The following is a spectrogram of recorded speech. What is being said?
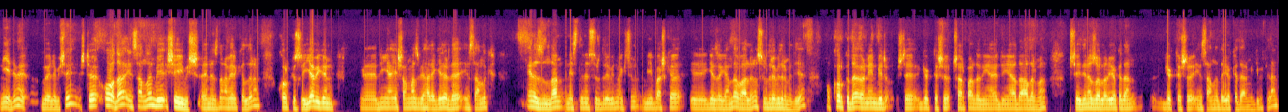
niye değil mi böyle bir şey? İşte o da insanlığın bir şeyiymiş. En azından Amerikalıların korkusu. Ya bir gün e, dünya yaşanmaz bir hale gelir de insanlık en azından neslini sürdürebilmek için bir başka e, gezegende varlığını sürdürebilir mi diye. O korku da örneğin bir işte göktaşı çarpar da dünyaya dünya dağılır mı? İşte dinozorları yok eden göktaşı insanlığı da yok eder mi gibi filan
